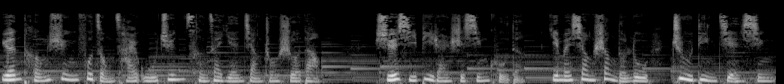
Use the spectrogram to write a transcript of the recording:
原腾讯副总裁吴军曾在演讲中说道：“学习必然是辛苦的，因为向上的路注定艰辛，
